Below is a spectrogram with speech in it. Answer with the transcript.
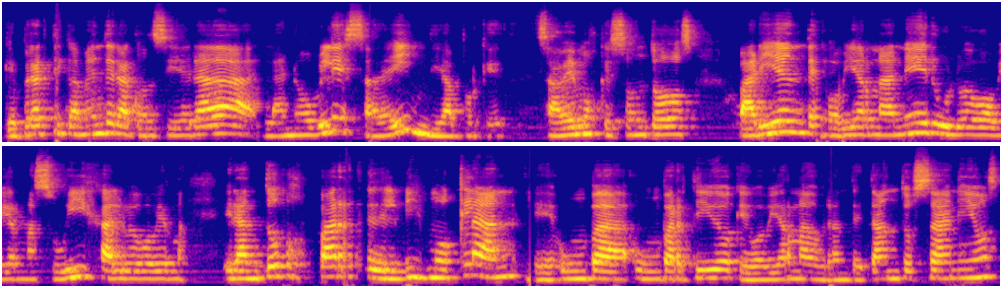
que prácticamente era considerada la nobleza de India, porque sabemos que son todos parientes, gobierna Nehru, luego gobierna su hija, luego gobierna, eran todos parte del mismo clan, eh, un, partido que gobierna durante tantos años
